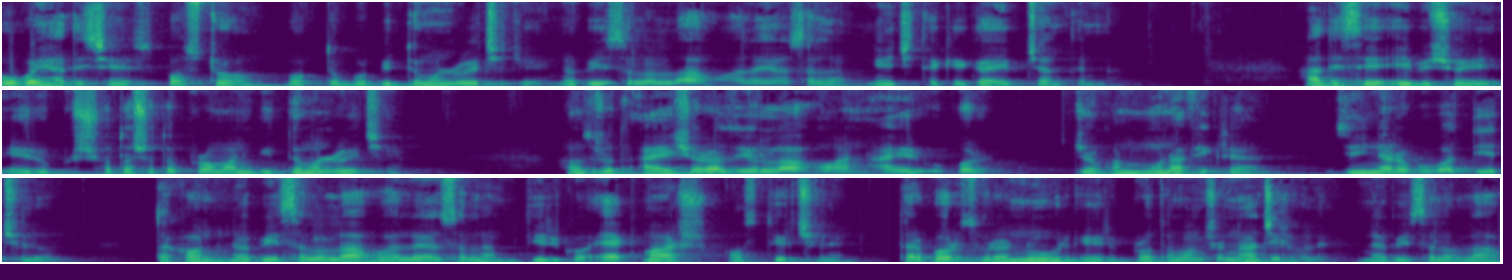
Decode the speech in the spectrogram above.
উভয় হাদিসে স্পষ্ট বক্তব্য বিদ্যমান রয়েছে যে নবী সাল্লাহ আলাইসাল্লাম নিজ থেকে গায়েব জানতেন না। হাদিসে এই বিষয়ে এরূপ শত শত প্রমাণ বিদ্যমান রয়েছে। হজরত আয়েশা রাজিউল্লাহ আনহা এর উপর যখন মুনাফিকরা জিনার অপবাদ দিয়েছিল তখন নবী সাল্লাহ আলাইসাল্লাম দীর্ঘ এক মাস অস্থির ছিলেন। তারপর সুরা নূর এর প্রথমাংশ নাজিল হলে নবী সাল্লাহ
